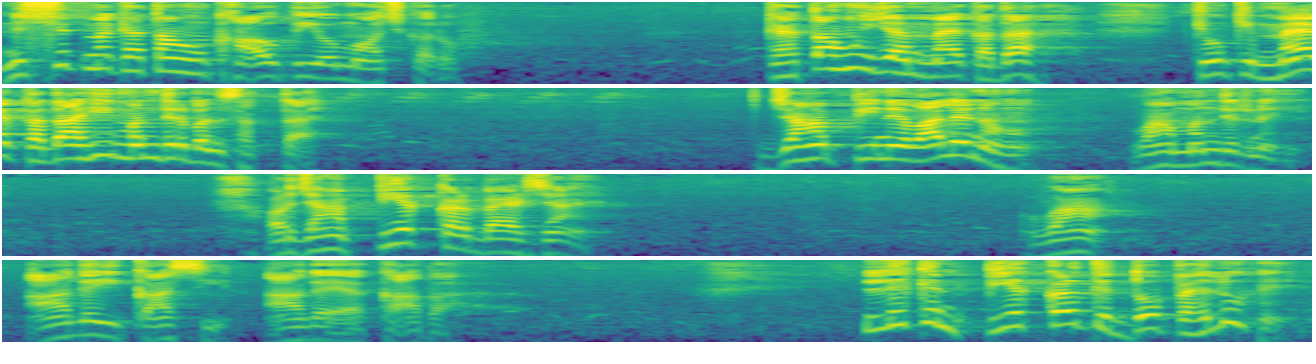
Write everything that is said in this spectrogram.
निश्चित मैं कहता हूँ, खाओ, पियो, मौज करो। कहता हूँ, यह मैं कदा है, क्योंकि मैं कदा ही मंदिर बन सकता है। जहाँ पीने वाले ना हो, वहाँ मंदिर नहीं। और जहाँ पियक कर बैठ जाएँ वहाँ आ गई काशी, आ गया काबा। लेकिन पियक्कड़ के दो पहलू हैं।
